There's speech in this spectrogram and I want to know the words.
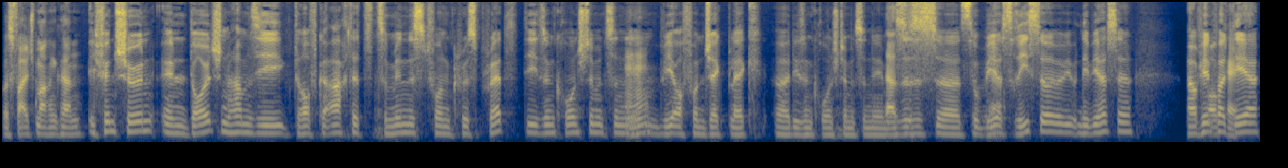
was falsch machen kann. Ich finde schön, im Deutschen haben sie darauf geachtet, zumindest von Chris Pratt die Synchronstimme zu nehmen, wie auch von Jack Black äh, die Synchronstimme zu nehmen. Das also es ist äh, Tobias Riester, wie- nee, wie heißt der? Auf jeden Okay. Fall der,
